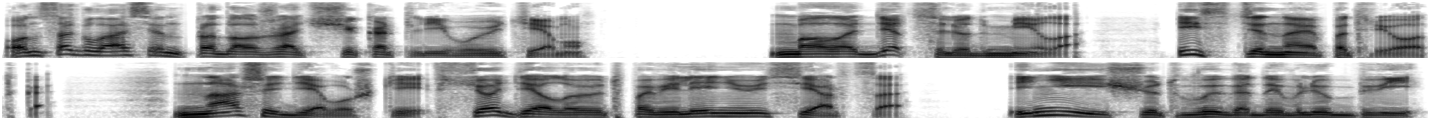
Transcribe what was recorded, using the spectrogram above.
он согласен продолжать щекотливую тему. «Молодец, Людмила, истинная патриотка. Наши девушки все делают по велению сердца» и не ищут выгоды в любви.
